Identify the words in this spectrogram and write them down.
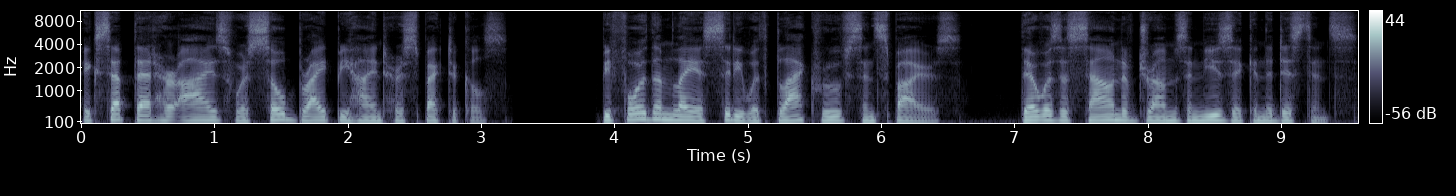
except that her eyes were so bright behind her spectacles. Before them lay a city with black roofs and spires. There was a sound of drums and music in the distance,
